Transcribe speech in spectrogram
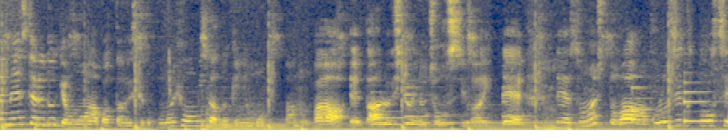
対面してる時は思わなかったんですけどこの表を見た時に思ったのが、えっとある一人の上司がいてうん。でその人はプロジェクトを成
